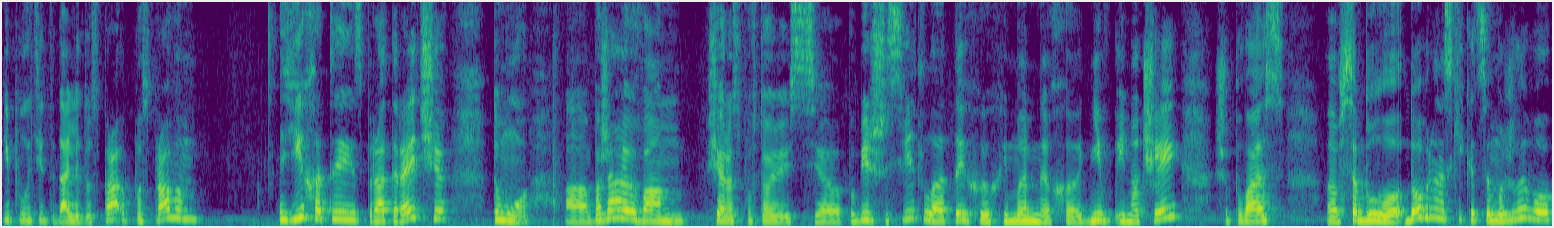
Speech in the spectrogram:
і полетіти далі до спра- по справам, їхати, збирати речі. Тому а, бажаю вам, ще раз повторююсь, е, побільше світла, тихих і мирних е, днів і ночей, щоб у вас е, все було добре, наскільки це можливо.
